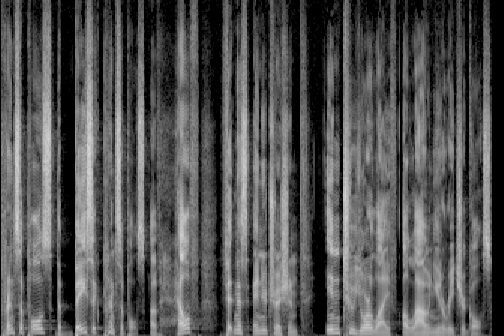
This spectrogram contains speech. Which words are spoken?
principles, the basic principles of health, fitness, and nutrition into your life, allowing you to reach your goals?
